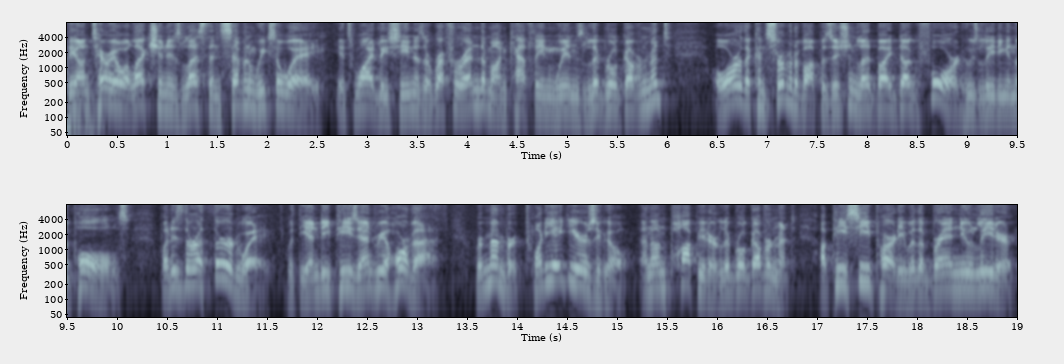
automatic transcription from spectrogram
The Ontario election is less than seven weeks away. It's widely seen as a referendum on Kathleen Wynne's Liberal government or the Conservative opposition led by Doug Ford, who's leading in the polls. But is there a third way with the NDP's Andrea Horwath? Remember, 28 years ago, an unpopular Liberal government, a PC party with a brand new leader,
